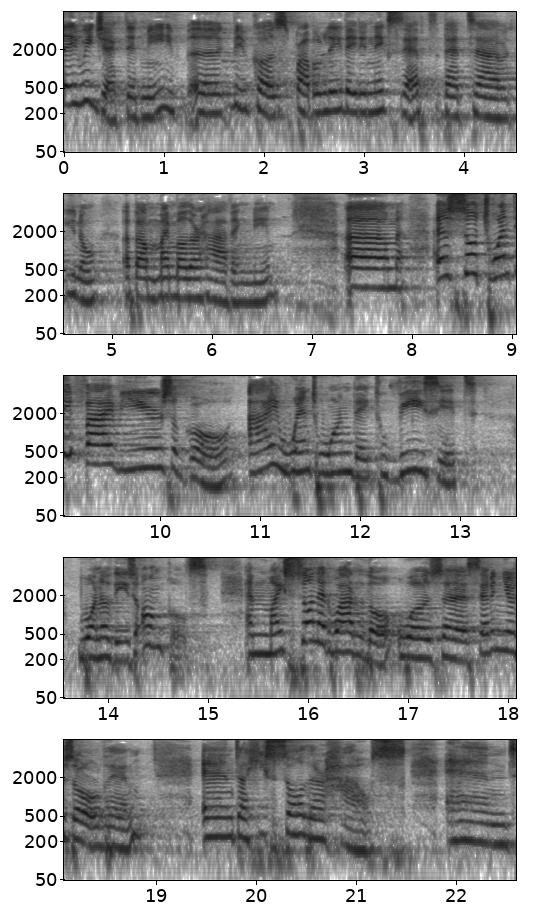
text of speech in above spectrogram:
they rejected me uh, because probably they didn't accept that, uh, you know, about my mother having me. Um, and so 25 years ago, I went one day to visit one of these uncles. And my son Eduardo was uh, seven years old then, and uh, he saw their house. And,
